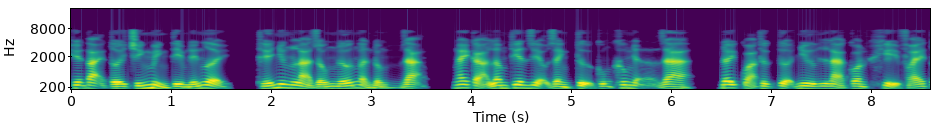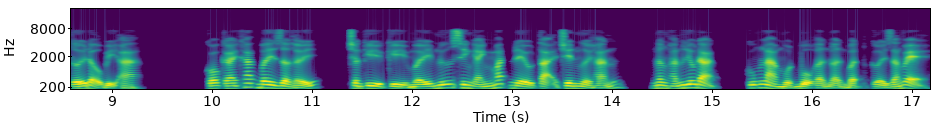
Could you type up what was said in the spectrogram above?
Hiện tại tới chính mình tìm đến người, thế nhưng là giống ngớ ngẩn đồng dạng, ngay cả Lâm Thiên Diệu danh tự cũng không nhận ra, đây quả thực tựa như là con khỉ phái tới đầu bị A. Có cái khác bây giờ thấy, Trần Kỳ Kỳ mấy nữ sinh ánh mắt đều tại trên người hắn, nâng hắn liêu đạt, cũng là một bộ ẩn ẩn bật cười dáng vẻ,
